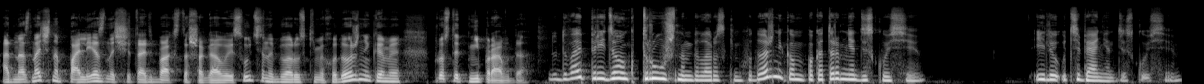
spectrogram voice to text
Однозначно полезно считать Бакста, Шагала и Сутина белорусскими художниками. Просто это неправда. Ну, давай перейдем к трушным белорусским художникам, по которым нет дискуссии. Или у тебя нет дискуссии?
